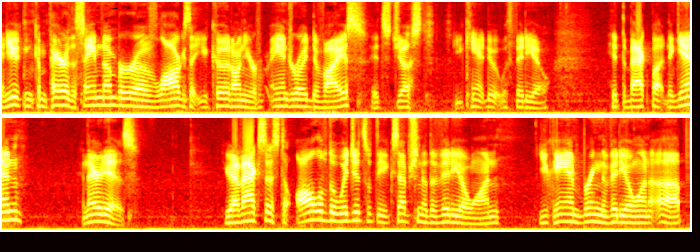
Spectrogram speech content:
And you can compare the same number of logs that you could on your Android device. It's just you can't do it with video. Hit the back button again, and there it is. You have access to all of the widgets with the exception of the video one. You can bring the video one up,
